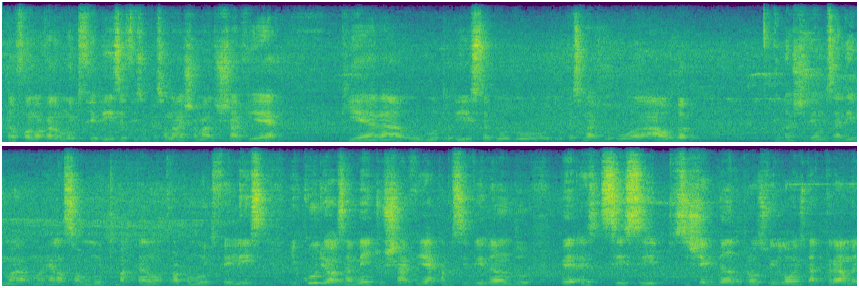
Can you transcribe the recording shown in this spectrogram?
Então foi uma novela muito feliz, eu fiz um personagem chamado Xavier, que era o motorista do, do, do personagem do Juan Alba, e nós tivemos ali uma, uma relação muito bacana, uma troca muito feliz. E curiosamente o Xavier acaba se virando, eh, se, se, se chegando para os vilões da trama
